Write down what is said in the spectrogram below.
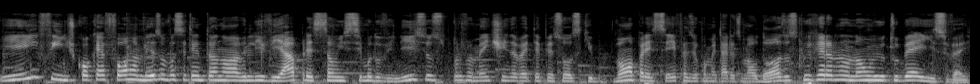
E enfim, de qualquer forma, mesmo você tentando aliviar a pressão em cima do Vinícius, provavelmente ainda vai ter pessoas que vão aparecer e fazer comentários maldosos, porque querendo ou não, o YouTube é isso, velho.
